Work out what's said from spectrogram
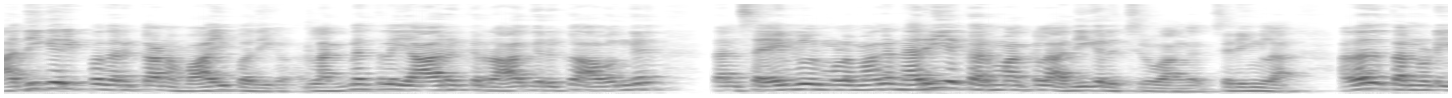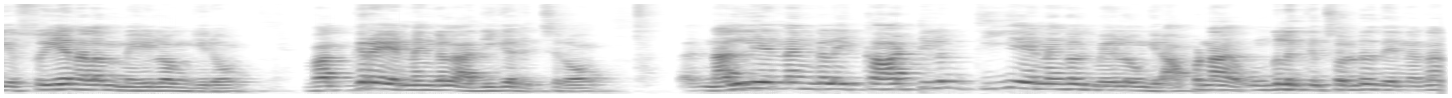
அதிகரிப்பதற்கான வாய்ப்பு அதிகம். லக்னத்தில் யாருக்கு ராகு இருக்கோ அவங்க தன் செயல்கள் மூலமாக நிறைய கர்மாக்களை அதிகரிச்சிருவாங்க. சரிங்களா? அதாவது தன்னுடைய சுயநலம் மேலோங்கிரும். வக்ர எண்ணங்கள் அதிகரிச்சிரும். நல்லெண்ணங்களை காட்டிலும் தீய எண்ணங்கள் மேலோங்கிரும். அப்போ நான் உங்களுக்கு சொல்றது என்னன்னா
